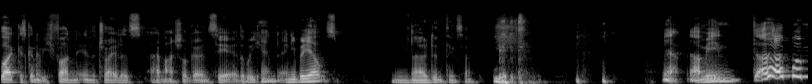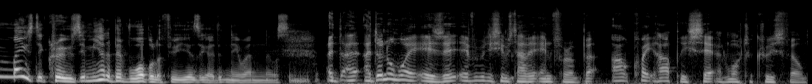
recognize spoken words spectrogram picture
like it's going to be fun in the trailers, and I shall go and see it at the weekend. Anybody else? No, I didn't think so. yeah, I mean, I, I'm amazed at Cruise. I mean, he had a bit of a wobble a few years ago, didn't he? When there was some I, I, I don't know what it is. Everybody seems to have it in for him, but I'll quite happily sit and watch a cruise film.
